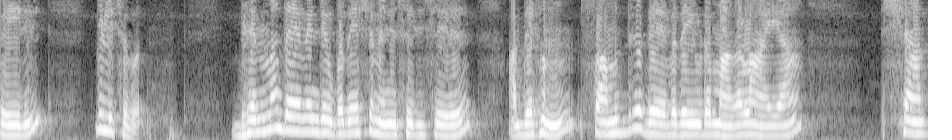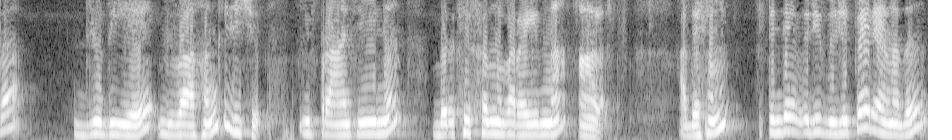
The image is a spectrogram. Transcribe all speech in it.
പേരിൽ വിളിച്ചത്. ബ്രഹ്മദേവന്റെ ഉപദേശമനുസരിച്ച് അദ്ദേഹം സമുദ്രദേവതയുടെ മകളായ ശതദ്രുതിയെ വിവാഹം കഴിച്ചു. ഈ പ്രാചീന ബർഹിസ് എന്ന് പറയുന്ന ആൾ. അദ്ദേഹത്തിന്റെ ഒരു വിളിപ്പേരാണത്.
